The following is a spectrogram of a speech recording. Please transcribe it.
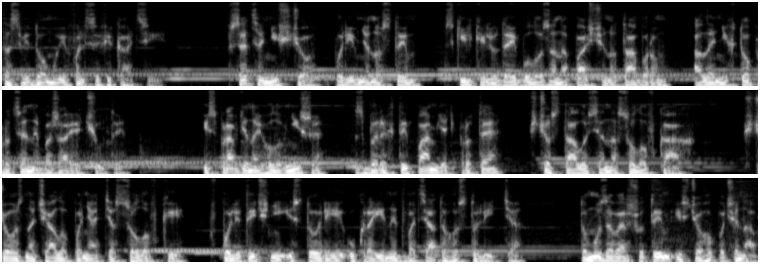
та свідомої фальсифікації. Все це ніщо порівняно з тим, скільки людей було занапащено табором, але ніхто про це не бажає чути. І справді найголовніше зберегти пам'ять про те, що сталося на Соловках, що означало поняття Соловки в політичній історії України ХХ століття. Тому завершу тим, із чого починав.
